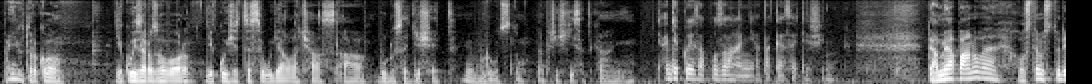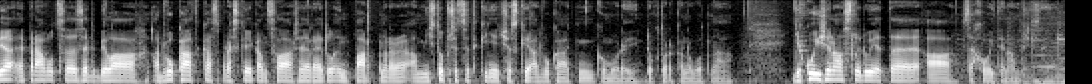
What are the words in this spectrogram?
Paní doktorko, Děkuji za rozhovor, děkuji, že jste si udělala čas a budu se těšit v budoucnu na příští setkání. Já děkuji za pozvání a také se těším. Dámy a pánové, hostem studia e-právo.cz byla advokátka z pražské kanceláře Redl Partner a místo předsedkyně České advokátní komory doktorka Novotná. Děkuji, že nás sledujete a zachovejte nám přízeň.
